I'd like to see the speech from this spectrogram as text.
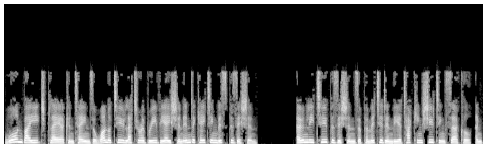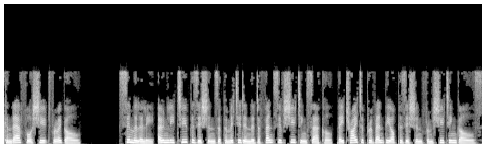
worn by each player contains a one or two letter abbreviation indicating this position. Only two positions are permitted in the attacking shooting circle, and can therefore shoot for a goal. Similarly, only two positions are permitted in the defensive shooting circle, they try to prevent the opposition from shooting goals.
